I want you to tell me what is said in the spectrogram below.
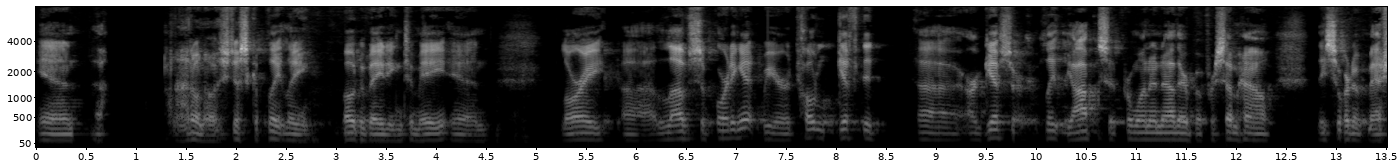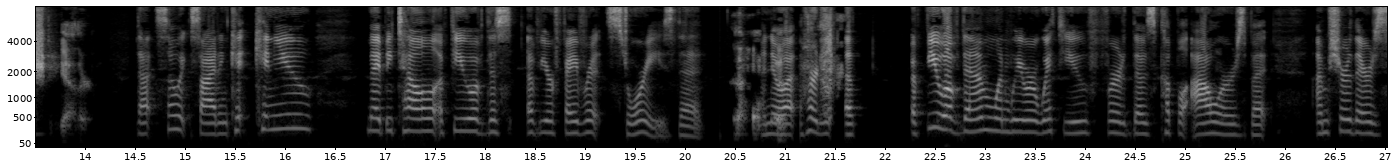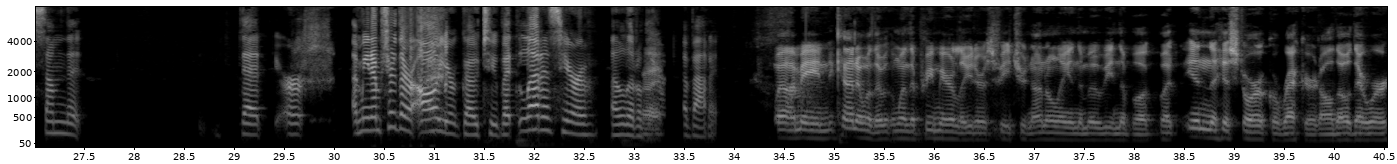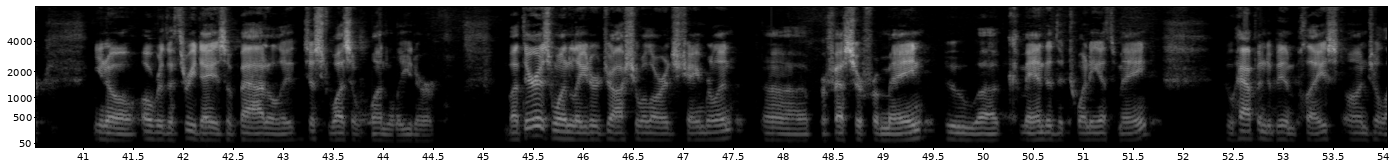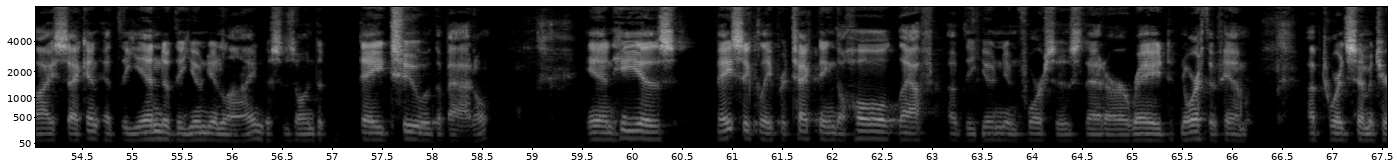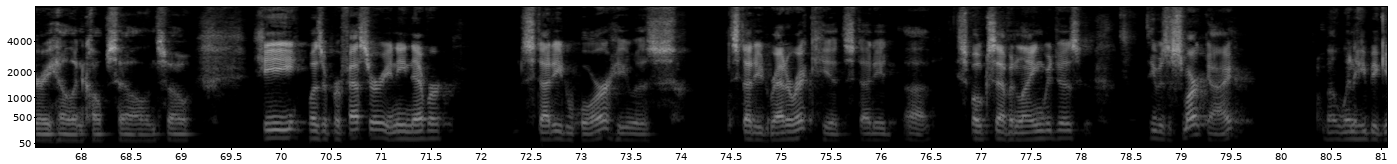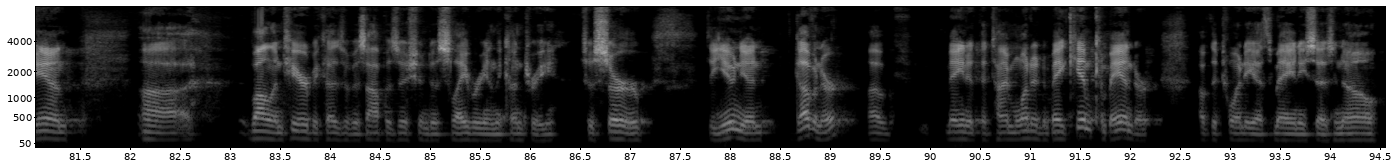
and uh, I don't know, it's just completely motivating to me. And Lori uh, loves supporting it. We are a total gifted. Uh, our gifts are completely opposite for one another, but for somehow they sort of mesh together. That's so exciting. Can, can you maybe tell a few of this of your favorite stories that I know I heard a, a few of them when we were with you for those couple hours, but I'm sure there's some that that are I mean, I'm sure they're all your go-to, but let us hear a little right. bit about it. Well, I mean, kind of one of the premier leaders featured not only in the movie and the book, but in the historical record. Although there were, you know, over the three days of battle, it just wasn't one leader. But there is one leader, Joshua Lawrence Chamberlain, uh, professor from Maine, who uh, commanded the 20th Maine, who happened to be placed on July 2nd at the end of the Union line. This is on day two of the battle. And he is basically protecting the whole left of the Union forces that are arrayed north of him up towards Cemetery Hill and Culp's Hill. And so he was a professor and he never studied war. He was studied rhetoric. He had studied, uh, spoke seven languages. He was a smart guy, but when he began, uh, volunteer because of his opposition to slavery in the country to serve the Union governor of Maine at the time wanted to make him commander of the 20th Maine. He says, "No,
